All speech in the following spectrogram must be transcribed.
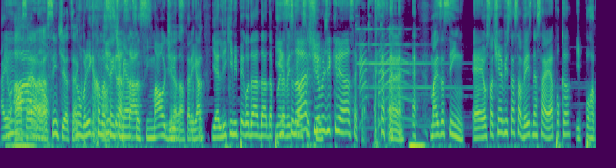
Aí eu, Nossa, ah, é, não. eu senti até. Não brinca com meus Desgraçado. sentimentos, assim, malditos, tá ligado? E é ali que me pegou da, da, da primeira Isso vez que não eu é assisti. filme de criança, cara. É. Mas assim, é, eu só tinha visto essa vez, nessa época, e, porra,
